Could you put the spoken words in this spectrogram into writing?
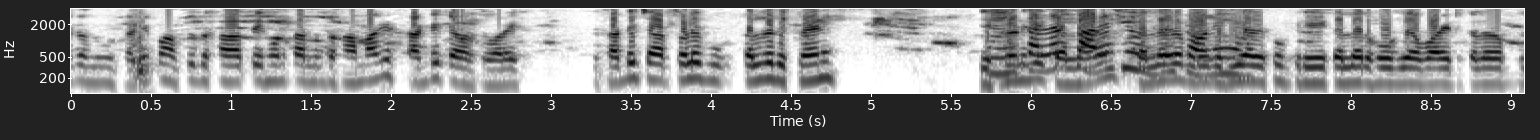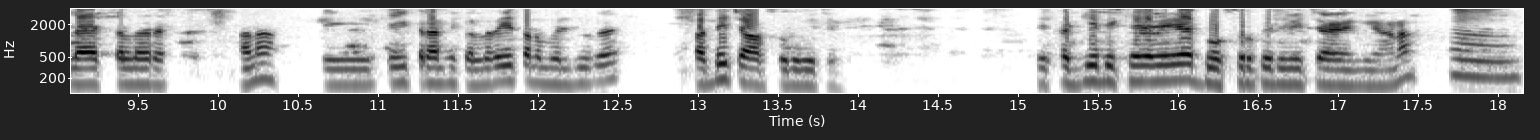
ਤੁਹਾਨੂੰ 550 ਦਿਖਾਤੇ ਹੁਣ ਤੁਹਾਨੂੰ ਦਿਖਾਵਾਂਗੇ 450 ਵਾਲੇ। ਤੇ 450 ਵਾਲੇ ਕਲਰ ਦਿਖ ਰਹੇ ਨੇ? ਡਿਫਰੈਂਟ shoes ਦੇ ਕਲਰ ਸੋਹਣੇ ਵਧੀਆ ਦੇਖੋ ਗ੍ਰੇ ਕਲਰ ਹੋ ਗਿਆ ਵਾਈਟ ਕਲਰ ਬਲੈਕ ਕਲਰ ਹਨਾ? ਤੇ ਕਈ ਤਰ੍ਹਾਂ ਦੇ ਕਲਰ ਇਹ ਤੁਹਾਨੂੰ ਮਿਲ ਜੂਗਾ 450 ਦੇ ਵਿੱਚ। ਤੇ ਅੱਗੇ ਦੇਖਿਆ ਜਾਵੇ ਇਹ 200 ਰੁਪਏ ਦੇ ਵਿੱਚ ਆਏਗੇ ਹਨਾ? ਹੂੰ।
